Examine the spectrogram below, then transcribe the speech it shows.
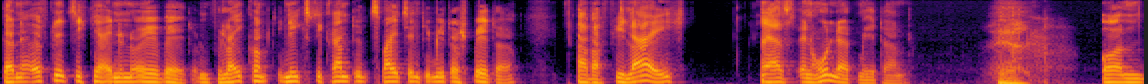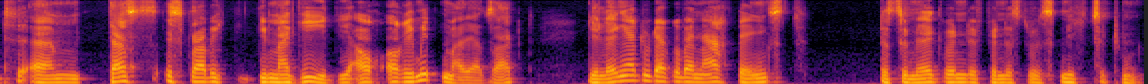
dann eröffnet sich dir eine neue Welt. Und vielleicht kommt die nächste Kante zwei Zentimeter später. Aber vielleicht erst in 100 Metern. Ja. Und ähm, das ist, glaube ich, die Magie, die auch Ori Mittenmeier sagt. Je länger du darüber nachdenkst, desto mehr Gründe findest du es nicht zu tun.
